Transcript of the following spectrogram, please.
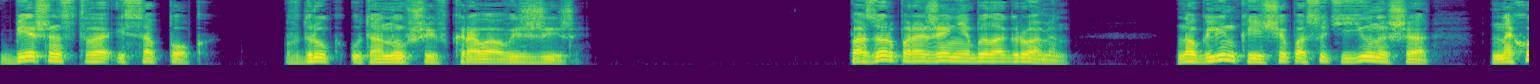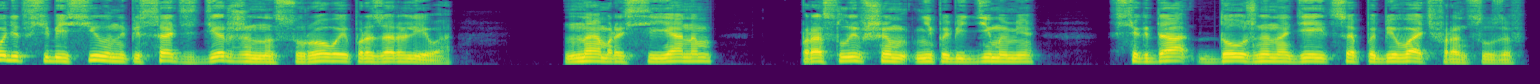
бешенство и сапог, вдруг утонувший в кровавой жиже. Позор поражения был огромен, но Глинка, еще по сути юноша, находит в себе силы написать сдержанно, сурово и прозорливо. Нам, россиянам, прослывшим непобедимыми, всегда должно надеяться побивать французов,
